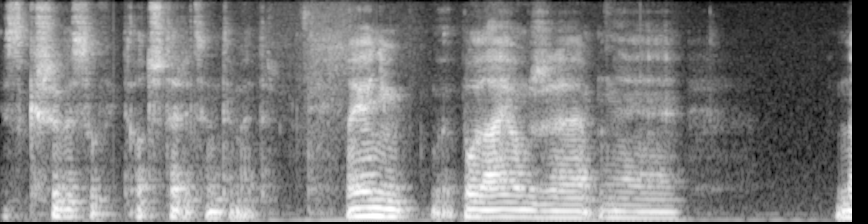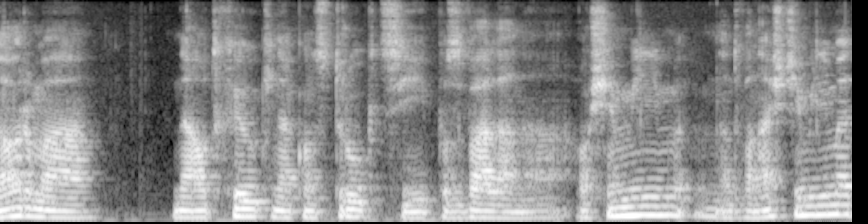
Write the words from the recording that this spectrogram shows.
Jest krzywy sufit o 4 cm. No i oni podają, że norma na odchyłki na konstrukcji pozwala na 8 mm, na 12 mm,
